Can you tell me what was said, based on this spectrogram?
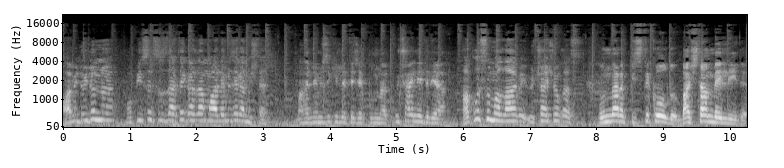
Abi duydun mu? Bu pis hırsızlar tekrardan mahallemize gelmişler. Mahallemizi kirletecek bunlar. 3 ay nedir ya? Haklısın vallahi abi. 3 ay çok az. Bunların pislik oldu. Baştan belliydi.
